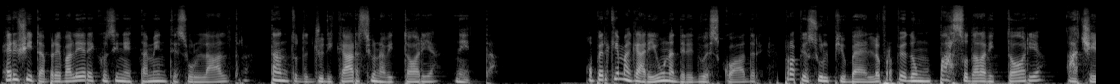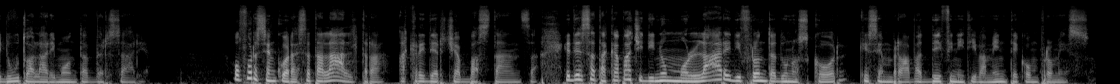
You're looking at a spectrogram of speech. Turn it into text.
è riuscita a prevalere così nettamente sull'altra, tanto da giudicarsi una vittoria netta o perché magari una delle due squadre, proprio sul più bello, proprio da un passo dalla vittoria, ha ceduto alla rimonta avversaria. O forse ancora è stata l'altra a crederci abbastanza ed è stata capace di non mollare di fronte ad uno score che sembrava definitivamente compromesso.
